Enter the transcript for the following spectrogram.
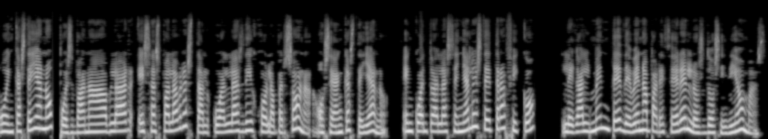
o en castellano, pues van a hablar esas palabras tal cual las dijo la persona, o sea, en castellano. En cuanto a las señales de tráfico, legalmente deben aparecer en los dos idiomas.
